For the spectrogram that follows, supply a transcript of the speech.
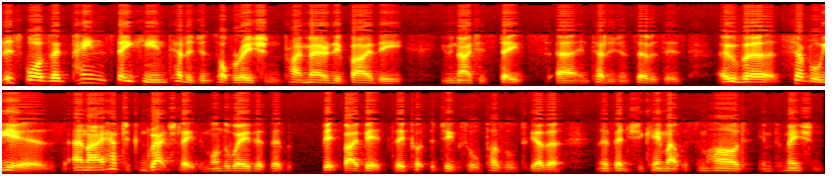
this was a painstaking intelligence operation, primarily by the United States uh, intelligence services, over several years. And I have to congratulate them on the way that, that bit by bit they put the jigsaw puzzle together and eventually came up with some hard information.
